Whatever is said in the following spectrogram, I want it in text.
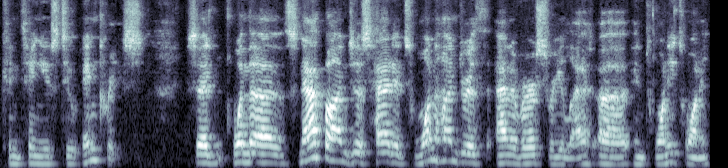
continues to increase." Said when the Snap-on just had its 100th anniversary last uh, in 2020,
